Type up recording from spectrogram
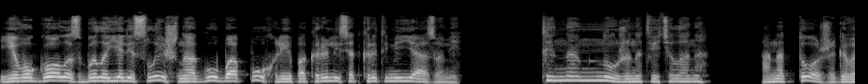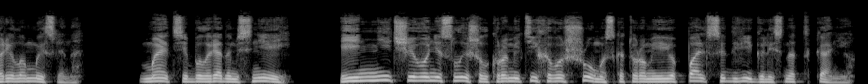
Его голос было еле слышно, а губы опухли и покрылись открытыми язвами. «Ты нам нужен», — ответила она. Она тоже говорила мысленно. Мэтти был рядом с ней и ничего не слышал, кроме тихого шума, с которым ее пальцы двигались над тканью.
